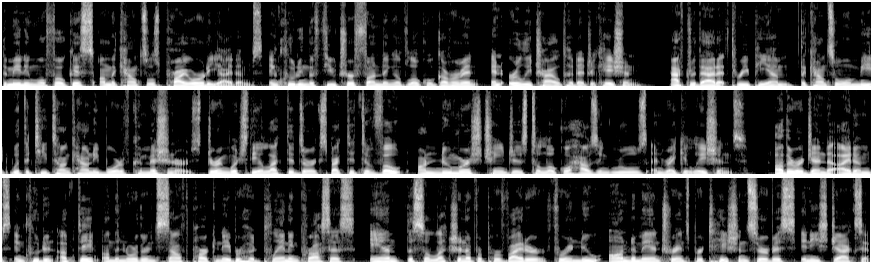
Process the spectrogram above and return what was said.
The meeting will focus on the Council's priority items, including the future funding of local government and early childhood education. After that, at 3 p.m., the Council will meet with the Teton County Board of Commissioners, during which the electeds are expected to vote on numerous changes to local housing rules and regulations. Other agenda items include an update on the Northern South Park neighborhood planning process and the selection of a provider for a new on demand transportation service in East Jackson.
